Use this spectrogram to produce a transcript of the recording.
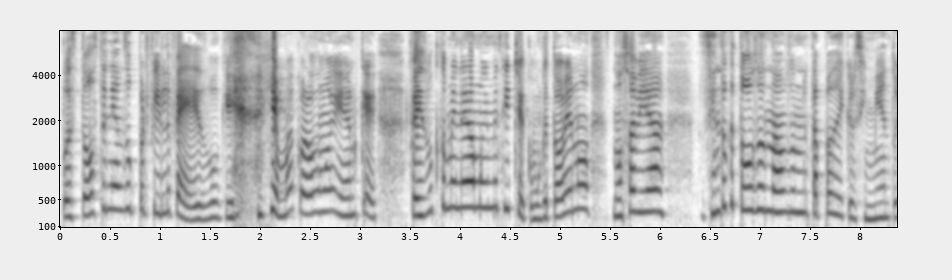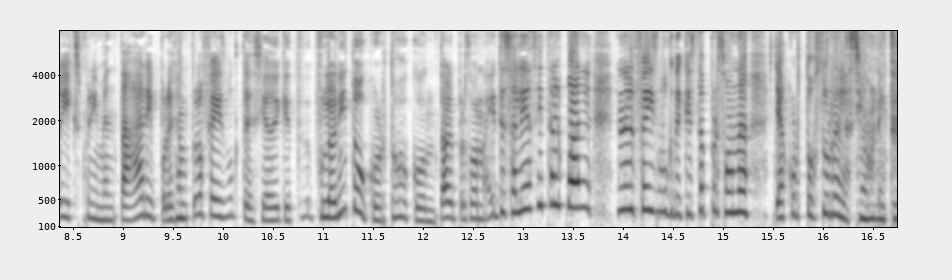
pues todos tenían su perfil de Facebook y yo me acuerdo muy bien que Facebook también era muy metiche, como que todavía no, no sabía, siento que todos andábamos en una etapa de crecimiento y experimentar y por ejemplo Facebook te decía de que fulanito cortó con tal persona y te salía así tal cual en el Facebook de que esta persona ya cortó su relación y tú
